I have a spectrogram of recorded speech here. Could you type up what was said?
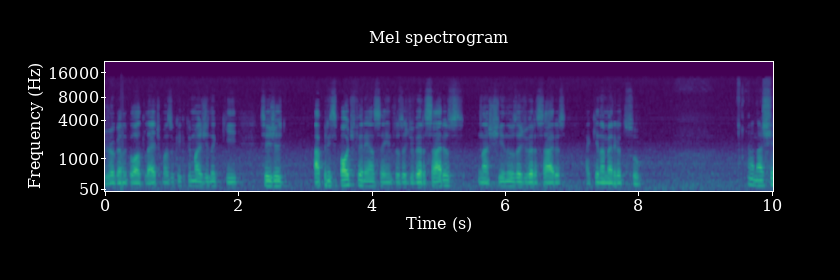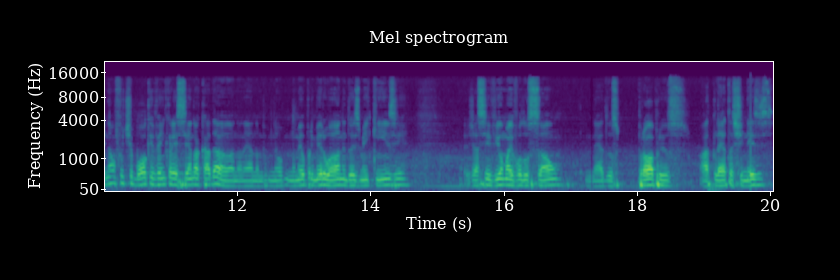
jogando pelo Atlético, mas o que, que tu imagina que seja a principal diferença entre os adversários na China e os adversários aqui na América do Sul? Ah, na China é um futebol que vem crescendo a cada ano. Né? No, no, no, meu primeiro ano, em 2015, já se viu uma evolução né, dos próprios atletas chineses.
